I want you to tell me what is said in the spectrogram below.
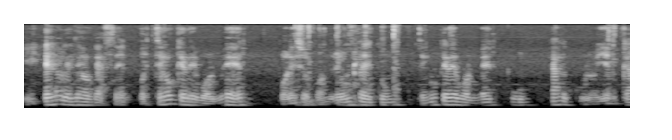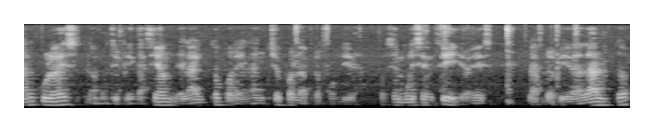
¿y qué es lo que tengo que hacer? Pues tengo que devolver por eso pondré un return, tengo que devolver un cálculo y el cálculo es la multiplicación del alto por el ancho por la profundidad. Pues es muy sencillo, es la propiedad alto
